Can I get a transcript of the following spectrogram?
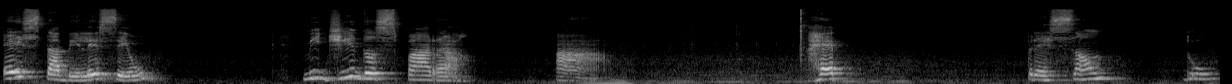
estabeleceu medidas para a repressão do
